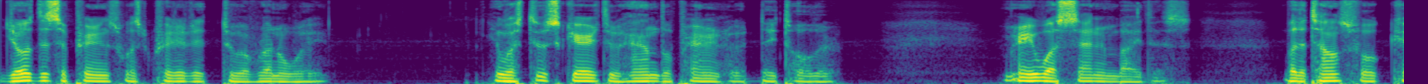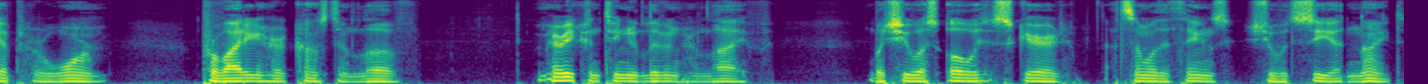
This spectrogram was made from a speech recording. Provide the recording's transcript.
Joe's disappearance was credited to a runaway. He was too scared to handle parenthood, they told her. Mary was saddened by this, but the townsfolk kept her warm, providing her constant love. Mary continued living her life, but she was always scared at some of the things she would see at night,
